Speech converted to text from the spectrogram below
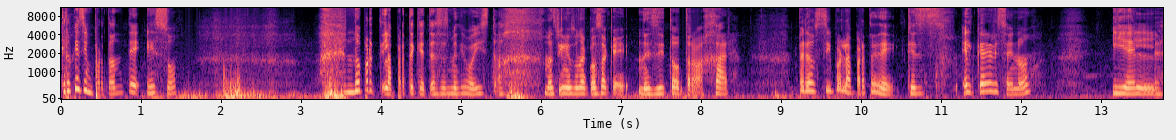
creo que es importante eso. No por la parte que te haces medio egoísta, más bien es una cosa que necesito trabajar. Pero sí por la parte de que es el quererse, ¿no? Y el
